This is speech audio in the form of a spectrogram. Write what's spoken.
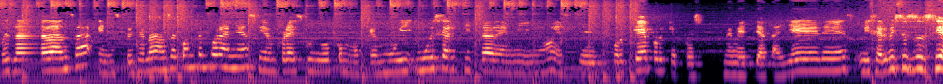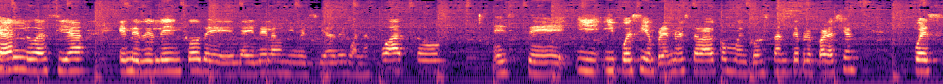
pues la danza, en especial la danza contemporánea, siempre estuvo como que muy, muy cerquita de mí, ¿no? Este, ¿Por qué? Porque pues me metí a talleres, mi servicio social lo hacía en el elenco de, de, de la Universidad de Guanajuato, este, y, y pues siempre, ¿no? Estaba como en constante preparación. Pues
